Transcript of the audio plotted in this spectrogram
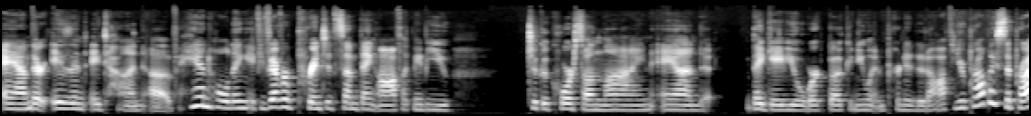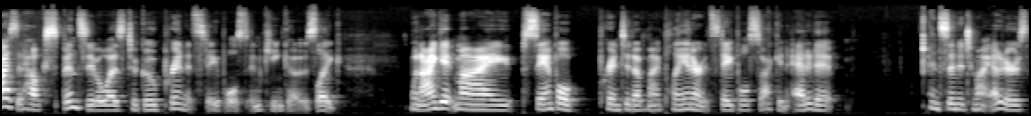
And there isn't a ton of hand holding. If you've ever printed something off, like maybe you took a course online and they gave you a workbook and you went and printed it off, you're probably surprised at how expensive it was to go print at Staples and Kinko's. Like when I get my sample printed of my planner at Staples so I can edit it and send it to my editors,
